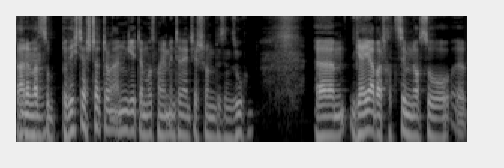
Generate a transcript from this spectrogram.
Gerade mhm. was so Berichterstattung angeht, da muss man im Internet ja schon ein bisschen suchen. Ähm, ja, ja, aber trotzdem noch so äh,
